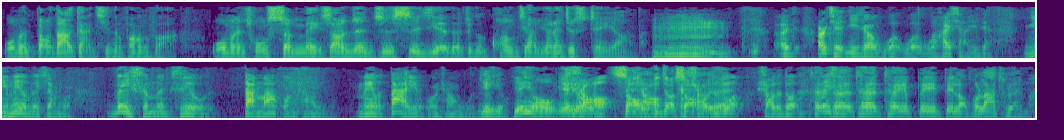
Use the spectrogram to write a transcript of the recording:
我们表达感情的方法。我们从审美上认知世界的这个框架，原来就是这样的。嗯，而而且你知道，我我我还想一点，你们有没有想过，为什么只有大妈广场舞，没有大爷广场舞的？也有，也有，也有，少少，比较少，少得多，少得多。为什么他他被被老婆拉出来嘛？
